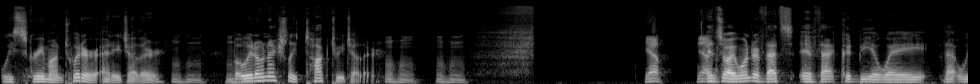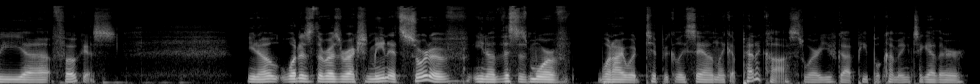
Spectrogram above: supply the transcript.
we scream on Twitter at each other, Mm-hmm. but we don't actually talk to each other. Mm-hmm. Mm-hmm. Yeah. Yeah. And so I wonder if that's if that could be a way that we uh, focus. You know, what does the resurrection mean? It's sort of, you know, this is more of what I would typically say on like a Pentecost, where you've got people coming together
